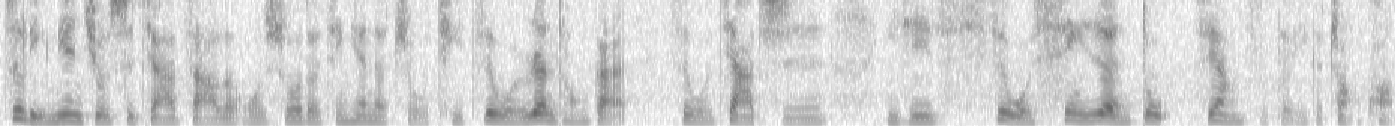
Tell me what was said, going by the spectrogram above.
这里面就是夹杂了我说的今天的主题：自我认同感、自我价值。以及自我信任度这样子的一个状况。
